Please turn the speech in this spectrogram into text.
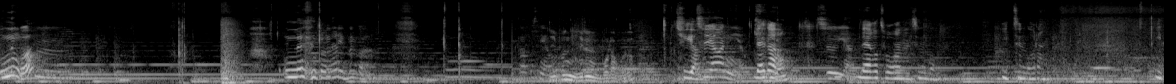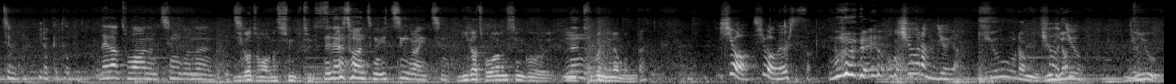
있는 거야? 음, 있는 거네. 있는 거야. 까보세요. 이분 이름이 뭐라고요? 주연. 주연이요. 내가 주연. 내가 좋아하는 친구. 이 친구랑 이 친구 이렇게 두 분. 내가 좋아하는 친구는 이 친구. 네가 좋아하는 친구도 있어 내가 좋아하는 친구 이 친구랑 이 친구. 네가 좋아하는 친구 이 난- 두 분 이름 뭔데? 쉬워. 쉬워 외울 수 있어. 큐랑 뉴야. 큐랑 큐, 뉴연? 뉴. 뉴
